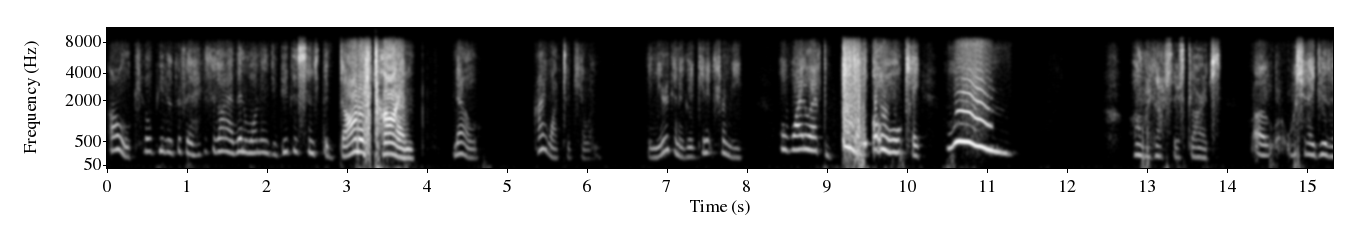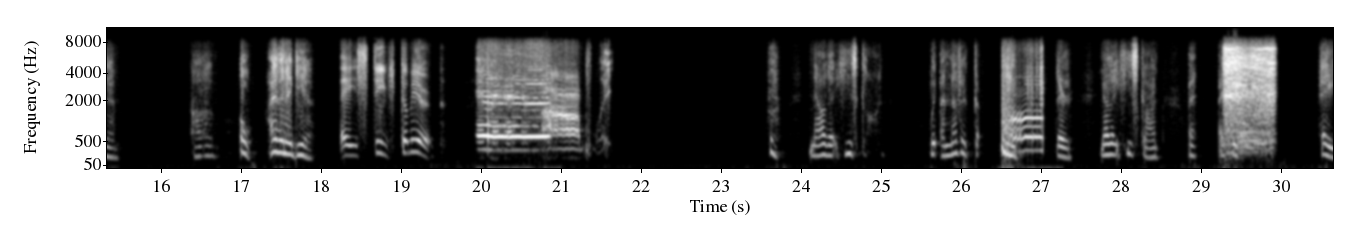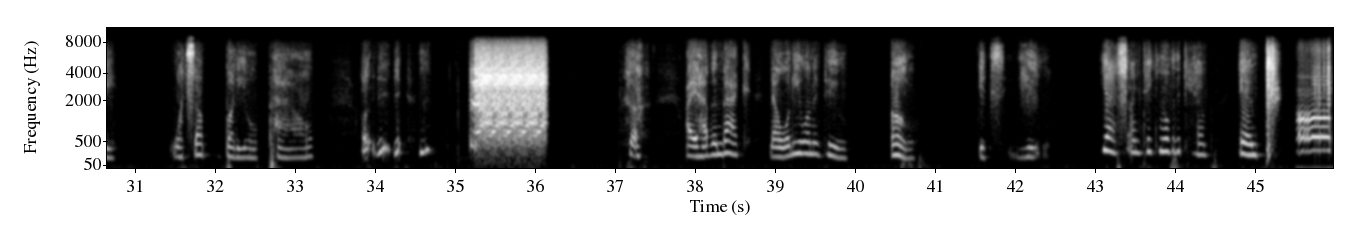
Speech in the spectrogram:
Oh, kill Peter Griffin. Hexagon, I've been wanting to do this since the dawn of time. No, I want to kill him. And you're gonna go get it for me. Well, why do I have to... Oh, okay. Woo! Oh my gosh, there's guards. Uh, what should I do to them? Um, oh, I have an idea. Hey, Steve, come here. Oh. Huh, now that he's gone. Wait, another gu- There. Now that he's gone, I, I think... Hey, what's up, buddy old pal? Oh, I have him back. Now what do you want to do? Oh, it's you. Yes, I'm taking over the camp, and... Oh.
